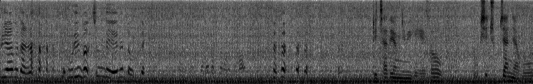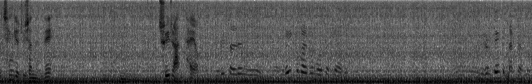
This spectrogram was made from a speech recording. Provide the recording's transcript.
우리하고 달라. 우린 막 추운데 얘는 덥대. 리차드 형님이 계속 혹시 춥지 않냐고 챙겨주셨는데 음, 추위를 안 타요 우리 딸내미 브레이크 밟으면 어떻게 하지? 이런 딱 잡고.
